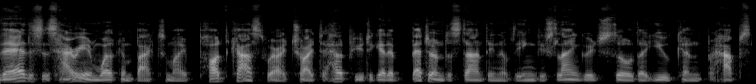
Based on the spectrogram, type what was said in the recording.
there, this is Harry, and welcome back to my podcast where I try to help you to get a better understanding of the English language so that you can perhaps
